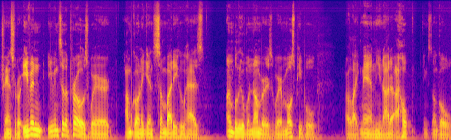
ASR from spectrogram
transferred, or even even to the pros, where I'm going against somebody who has unbelievable numbers, where most people are like, man, you know, I, I hope things don't go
